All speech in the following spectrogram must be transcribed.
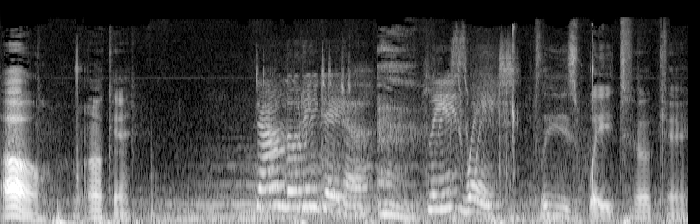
Oh, okay. Downloading data. Please wait. Please wait. Okay.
